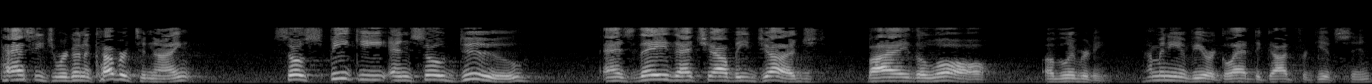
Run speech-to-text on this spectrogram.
passage we're going to cover tonight. So speak ye and so do as they that shall be judged by the law of liberty. How many of you are glad that God forgives sin?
